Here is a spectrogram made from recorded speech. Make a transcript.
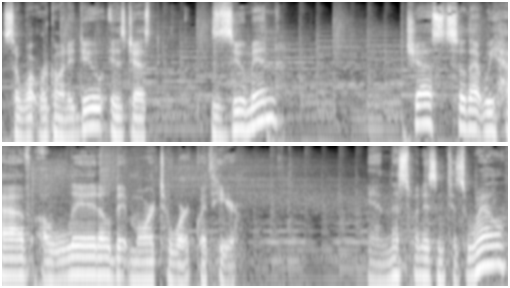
so what we're going to do is just zoom in, just so that we have a little bit more to work with here. And this one isn't as well.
